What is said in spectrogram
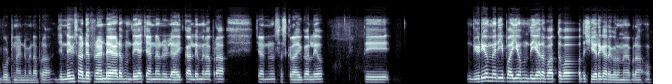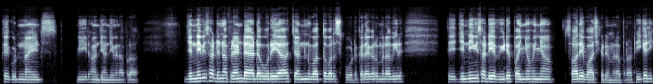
ਗੁੱਡ ਨਾਈਟ ਮੇਰਾ ਭਰਾ। ਜਿੰਨੇ ਵੀ ਸਾਡੇ ਫਰੈਂਡ ਐਡ ਹੁੰਦੇ ਆ ਚੈਨਲ ਨੂੰ ਲਾਈਕ ਕਰ ਲਿਓ ਮੇਰਾ ਭਰਾ। ਚੈਨਲ ਨੂੰ ਸਬਸਕ੍ਰਾਈਬ ਕਰ ਲਿਓ। ਤੇ ਵੀਡੀਓ ਮੇਰੀ ਪਾਈ ਹੁੰਦੀ ਯਾਰ, ਵੱਧ ਤੋਂ ਵੱਧ ਸ਼ੇਅਰ ਕਰਿਆ ਕਰੋ ਮੇਰਾ ਭਰਾ। ਓਕੇ ਗੁੱਡ ਨਾਈਟਸ ਵੀਰ। ਹਾਂਜੀ ਹਾਂਜੀ ਮੇਰਾ ਭਰਾ। ਜਿੰਨੇ ਵੀ ਸਾਡੇ ਨਾਲ ਫਰੈਂਡ ਐਡ ਹੋ ਰਹੇ ਆ ਚੈਨਲ ਨੂੰ ਵੱਧ ਤੋਂ ਵੱਧ ਸਪੋਰਟ ਕਰਿਆ ਕਰੋ ਮੇਰਾ ਵੀਰ। ਤੇ ਜਿੰਨੀ ਵੀ ਸਾਡੀ ਵੀਡੀਓ ਪਾਈਆਂ ਹੋਈਆਂ, ਸਾਰੇ ਵਾਚ ਕਰਿਓ ਮੇਰਾ ਭਰਾ, ਠੀਕ ਹੈ ਜੀ?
